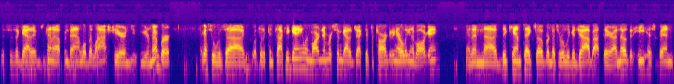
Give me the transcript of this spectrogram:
this is a guy that was kind of up and down a little bit last year. And you, you remember, I guess it was uh, was it the Kentucky game when Martin Emerson got ejected for targeting early in the ball game, and then uh, DeCam takes over and does a really good job out there. I know that he has been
